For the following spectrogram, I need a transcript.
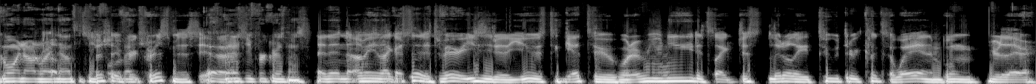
going on right now Especially for Christmas. Yeah. especially for Christmas. And then, I mean, like I said, it's very easy to use to get to whatever you need. It's like just literally two, three clicks away and boom, you're there.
